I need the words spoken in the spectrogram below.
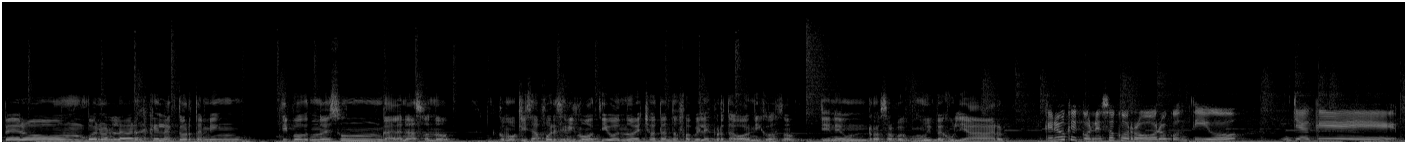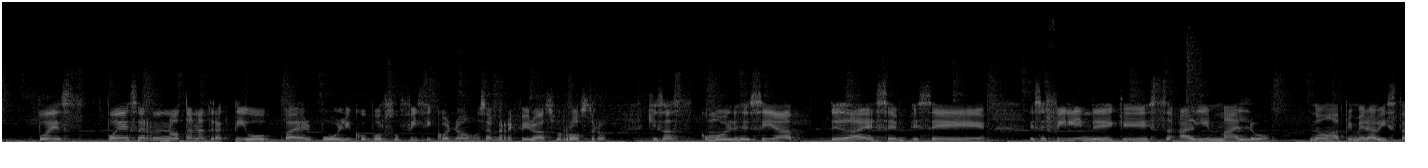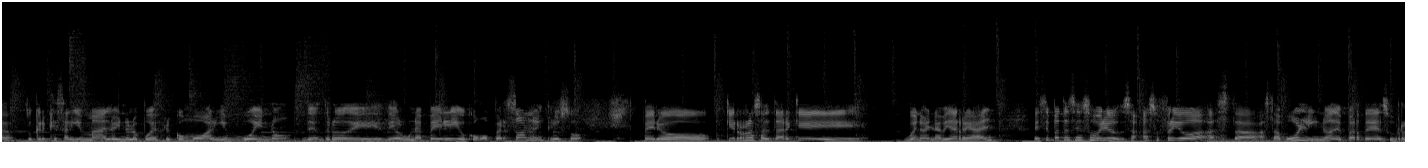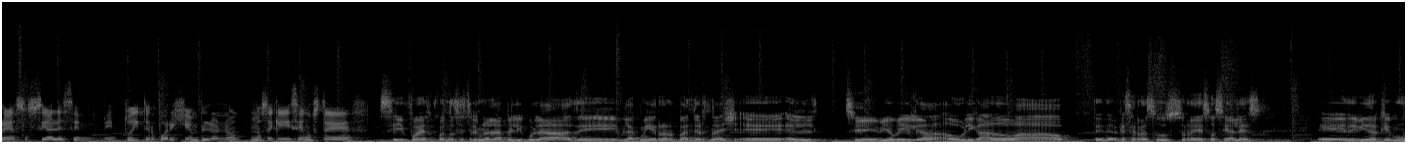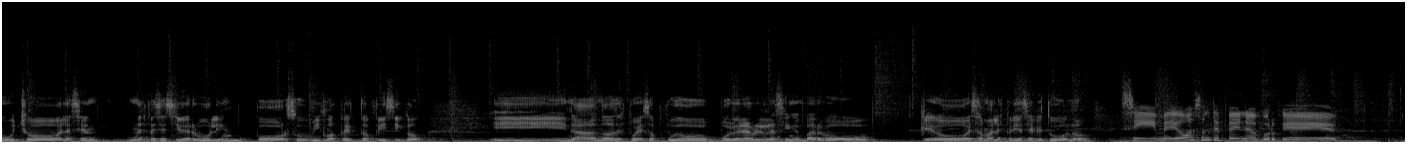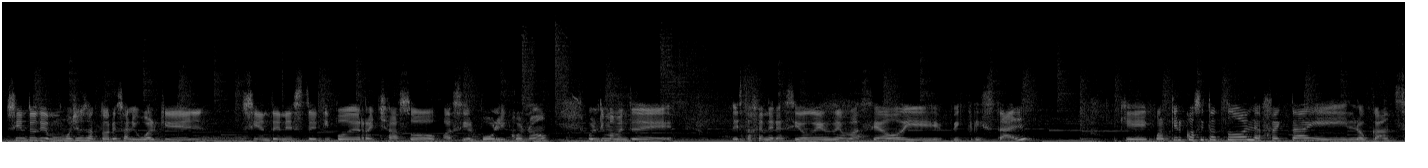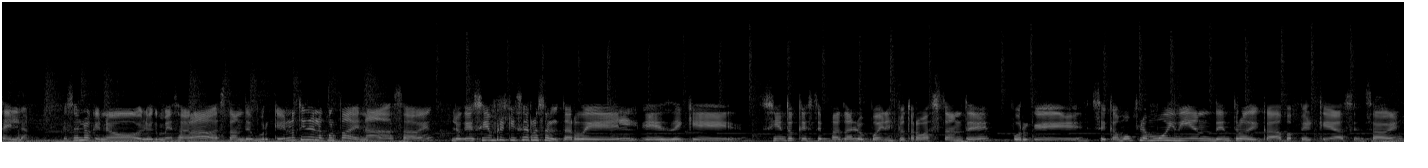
Pero, bueno, la verdad es que el actor también, tipo, no es un galanazo, ¿no? Como quizás por ese mismo motivo no ha hecho tantos papeles protagónicos, ¿no? Tiene un rostro muy peculiar. Creo que con eso corroboro contigo, ya que pues puede ser no tan atractivo para el público por su físico, ¿no? O sea, me refiero a su rostro. Quizás, como les decía, te da ese, ese, ese feeling de que es alguien malo, ¿no? A primera vista. Tú crees que es alguien malo y no lo puedes ver como alguien bueno dentro de, de alguna peli o como persona incluso. Pero quiero resaltar que, bueno, en la vida real, ese pata se ha sufrido, ha sufrido hasta, hasta bullying, ¿no? De parte de sus redes sociales en, en Twitter, por ejemplo, ¿no? No sé qué dicen ustedes. Sí, pues cuando se estrenó la película de Black Mirror, Bandersnatch, eh, él se vio obliga- obligado a tener que cerrar sus redes sociales eh, debido a que mucho le hacían una especie de ciberbullying por su mismo aspecto físico. Y nada, ¿no? Después eso pudo volver a abrirla, sin embargo, quedó esa mala experiencia que tuvo, ¿no? Sí, me dio bastante pena porque siento que muchos actores, al igual que él, sienten este tipo de rechazo hacia el público, ¿no? Últimamente esta generación es demasiado de, cristal, que cualquier cosita todo le afecta y lo cancela. Eso es lo que no, lo que me desagrada bastante porque él no tiene la culpa de nada, ¿saben? Lo que siempre quise resaltar de él es de que siento que este pata lo pueden explotar bastante porque se camufla muy bien dentro de cada papel que hacen, ¿saben?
